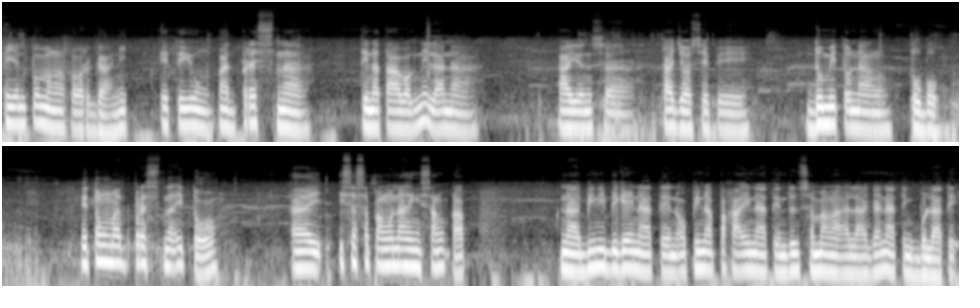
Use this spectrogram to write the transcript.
Ayan po mga ka-organic. Ito yung mud press na tinatawag nila na ayon sa ka Joseph eh, dumito ng tubo. Itong mud press na ito ay isa sa pangunahing sangkap na binibigay natin o pinapakain natin dun sa mga alaga nating bulati.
